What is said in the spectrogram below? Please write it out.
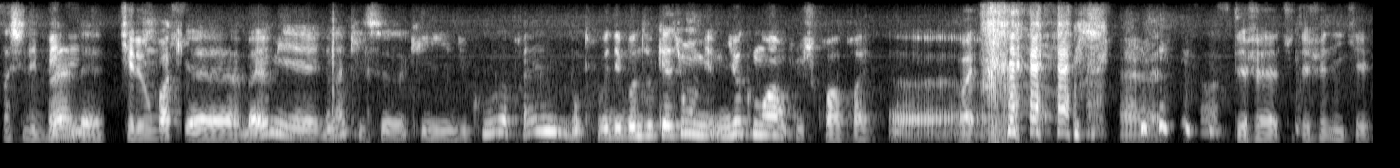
Ça des BD. Ouais, je crois que, bah oui, mais il y en a qui, se, qui, du coup, après, ont trouvé des bonnes occasions, mieux que moi en plus, je crois, après. Euh... Ouais. euh, tu t'es fait, tu t'es fait niquer.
